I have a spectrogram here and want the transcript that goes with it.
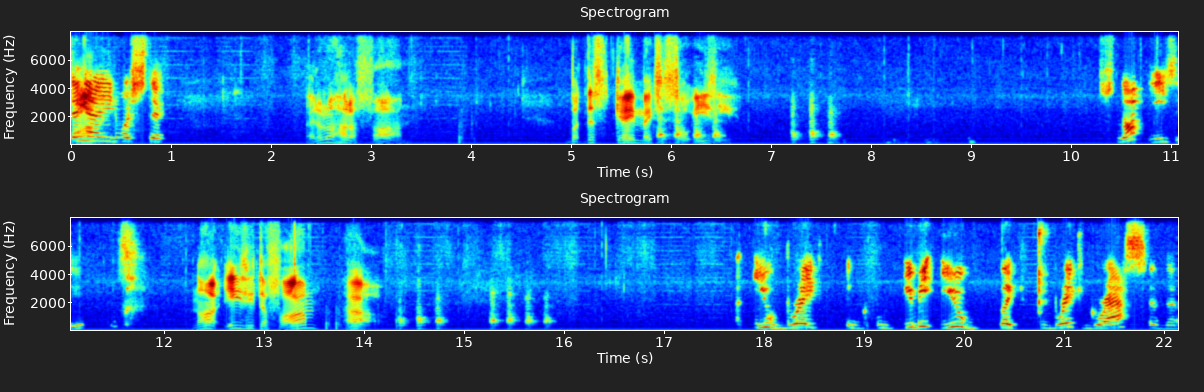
Dang it! I need more stick. I don't know how to farm. But this game makes it so easy. It's not easy. Not easy to farm? How? You break. You be you like break grass and then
